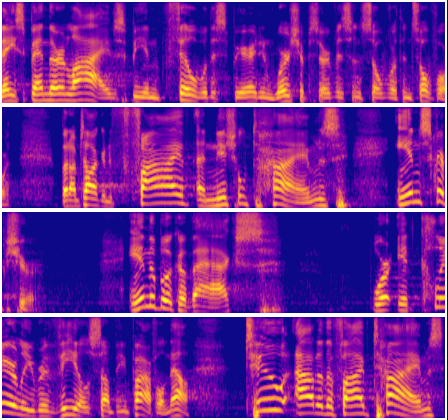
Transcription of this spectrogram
they spend their lives being filled with the Spirit in worship service and so forth and so forth. But I'm talking five initial times in Scripture, in the book of Acts, where it clearly reveals something powerful. Now, two out of the five times,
